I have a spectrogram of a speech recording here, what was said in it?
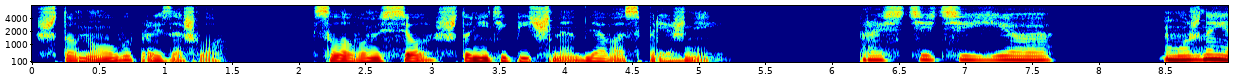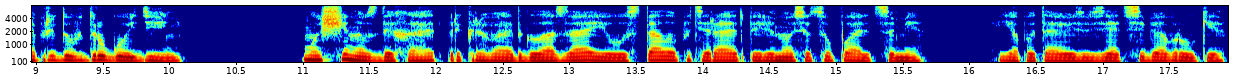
что нового произошло. Словом, все, что нетипично для вас прежней. Простите, я... Можно я приду в другой день? Мужчина вздыхает, прикрывает глаза и устало потирает переносицу пальцами. Я пытаюсь взять себя в руки,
